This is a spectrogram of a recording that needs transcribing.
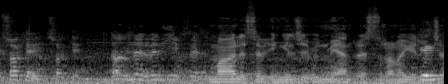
It's okay, it's okay. Tamam ver ver iyi ver. Maalesef İngilizce bilmeyen restorana gelince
